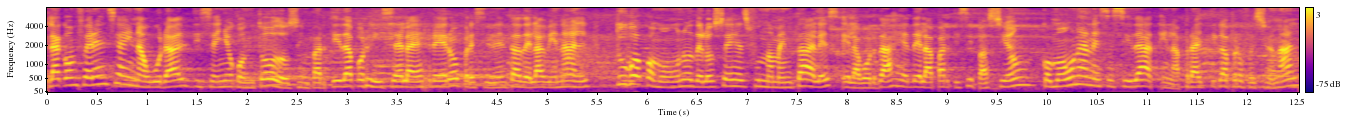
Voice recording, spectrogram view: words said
La conferencia inaugural Diseño con Todos, impartida por Gisela Herrero, presidenta de la Bienal, tuvo como uno de los ejes fundamentales el abordaje de la participación como una necesidad en la práctica profesional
